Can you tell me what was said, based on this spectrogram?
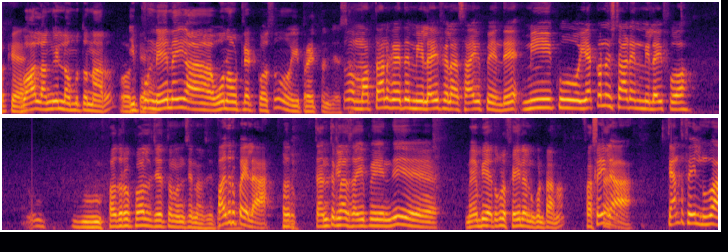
ఓకే. వాళ్ళు అంగిళ్ళు అమ్ముతున్నారు. ఇప్పుడు నేనే ఆ ఓన్ అవుట్లెట్ కోసం ఈ ప్రయత్నం చేస్తాను సో మొత్తానికైతే మీ లైఫ్ ఇలా సాగిపోయింది. మీకు ఎక్కడి నుంచి స్టార్ట్ అయింది మీ లైఫ్ పది రూపాయల జీతం నుంచి నా జీతం. పది రూపాయల? టెన్త్ క్లాస్ అయిపోయింది. మేబీ అది కూడా ఫెయిల్ అనుకుంటాను. ఫస్ట్ ఫెయిలా? టెన్త్ ఫెయిల్ నువ్వా?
